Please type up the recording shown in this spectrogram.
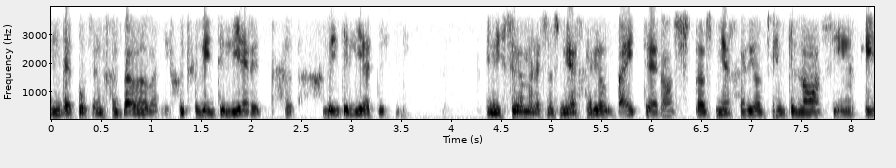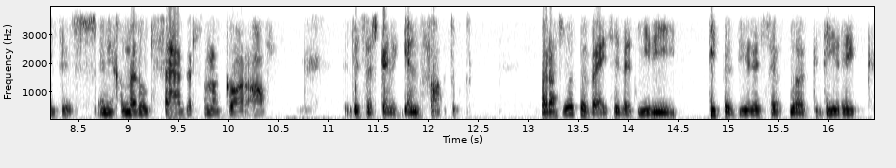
en dit is in geboue wat nie goed geventileer het geventileer is nie. En die somer is ons meer gereeld buite, daar's daar's meer gereeld ventilasie en mense is in die gemiddeld verder van mekaar af. Dit is waarskynlik een faktor. Maar as ook bewyse dat hierdie tipe virusse ook direk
